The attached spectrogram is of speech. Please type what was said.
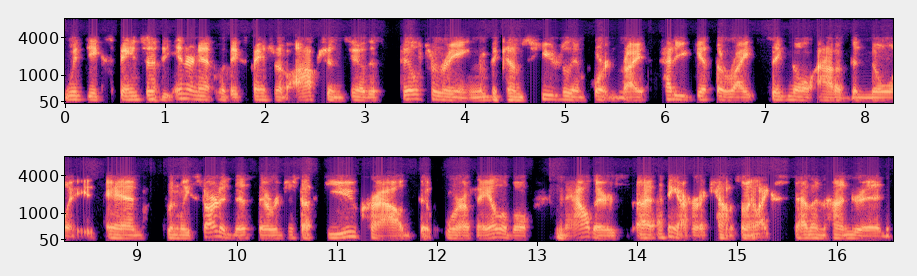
with the expansion of the internet, with the expansion of options, you know, this filtering becomes hugely important, right? How do you get the right signal out of the noise? And when we started this, there were just a few crowds that were available. Now there's i think i heard a count of something like 700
